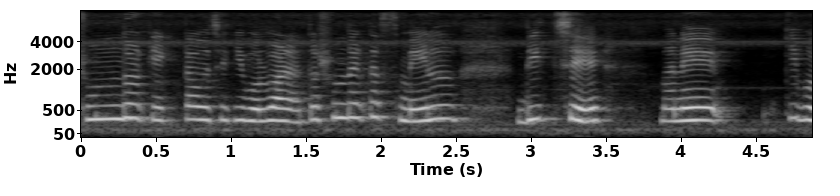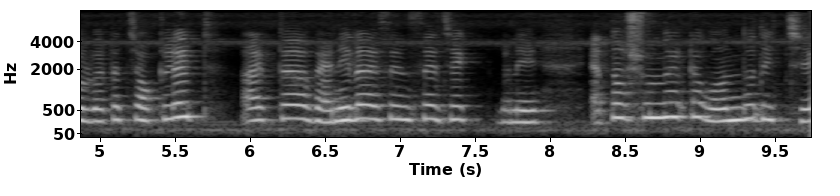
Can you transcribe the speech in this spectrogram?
সুন্দর কেকটা হয়েছে, কি বলব, আর এত সুন্দর একটা স্মেল দিচ্ছে মানে কি বলব, একটা চকলেট আর একটা ভ্যানিলা এসেন্সের যে মানে এত সুন্দর একটা গন্ধ দিচ্ছে,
